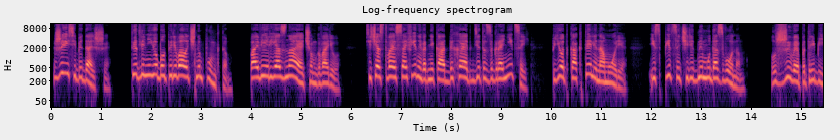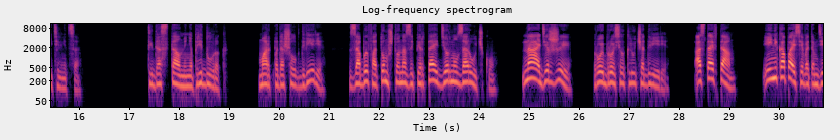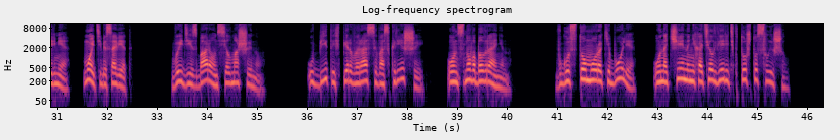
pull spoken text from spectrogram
Живи себе дальше. Ты для нее был перевалочным пунктом. Поверь, я знаю, о чем говорю. Сейчас твоя Софи наверняка отдыхает где-то за границей, пьет коктейли на море и спит с очередным мудозвоном. Лживая потребительница. «Ты достал меня, придурок!» Марк подошел к двери, забыв о том, что она заперта, и дернул за ручку. «На, держи!» — Рой бросил ключ от двери. «Оставь там. И не копайся в этом дерьме. Мой тебе совет». Выйдя из бара, он сел в машину. Убитый в первый раз и воскресший, он снова был ранен. В густом мороке боли он отчаянно не хотел верить в то, что слышал.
